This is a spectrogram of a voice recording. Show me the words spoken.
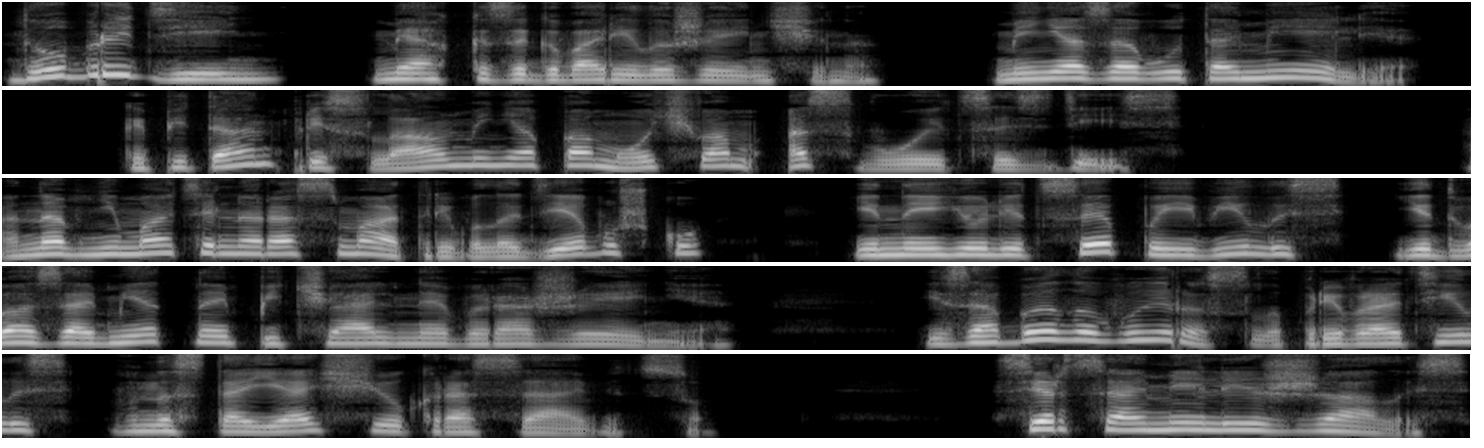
«Добрый день», — мягко заговорила женщина. «Меня зовут Амелия. Капитан прислал меня помочь вам освоиться здесь. Она внимательно рассматривала девушку, и на ее лице появилось едва заметное печальное выражение. Изабелла выросла, превратилась в настоящую красавицу. Сердце Амелии сжалось.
